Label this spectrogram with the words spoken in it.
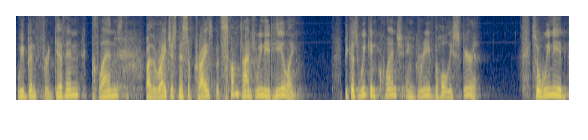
We've been forgiven, cleansed by the righteousness of Christ, but sometimes we need healing because we can quench and grieve the Holy Spirit. So we need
